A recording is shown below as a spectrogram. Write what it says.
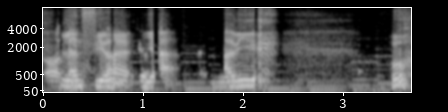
No, la ansiedad, ya. Uf.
